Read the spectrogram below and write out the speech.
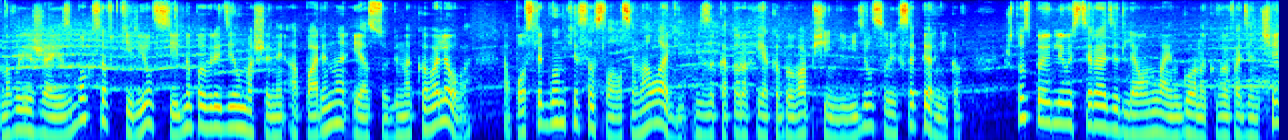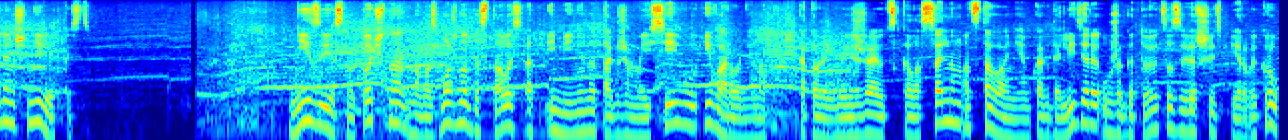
но выезжая из боксов, Кирилл сильно повредил машины Апарина и особенно Ковалева, а после гонки сослался на лаги, из-за которых якобы вообще не видел своих соперников, что справедливости ради для онлайн-гонок в F1 Challenge не редкость. Неизвестно точно, но возможно досталось от Именина также Моисееву и Воронину, которые выезжают с колоссальным отставанием, когда лидеры уже готовятся завершить первый круг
